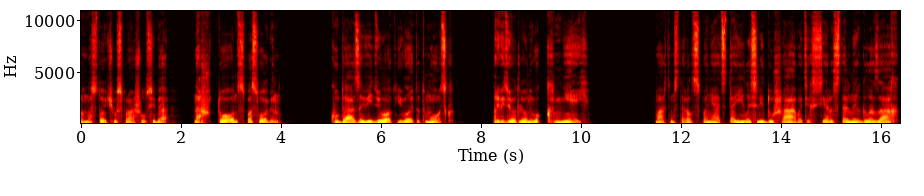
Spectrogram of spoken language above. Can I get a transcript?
Он настойчиво спрашивал себя, на что он способен. Куда заведет его этот мозг? Приведет ли он его к ней? Мартин старался понять, таилась ли душа в этих серо-стальных глазах,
